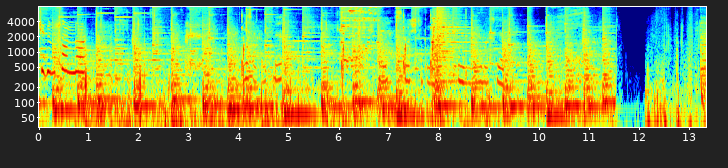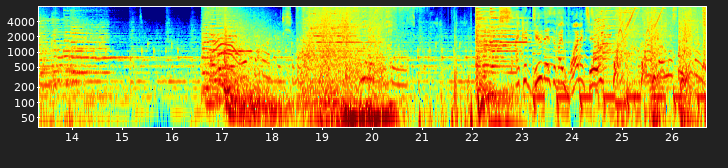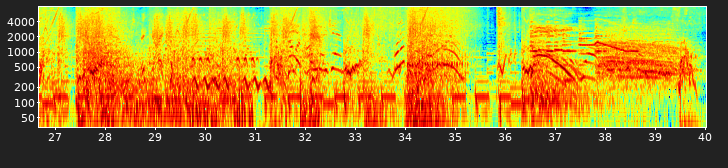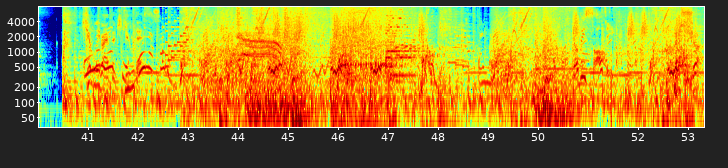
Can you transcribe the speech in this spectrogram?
iki gün sonra. Neyse arkadaşlar. İşte topunu oynamaya başlayalım. I could do this if I wanted to. To do this. Oynasana. Ben de Don't be salty. I'm shook.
